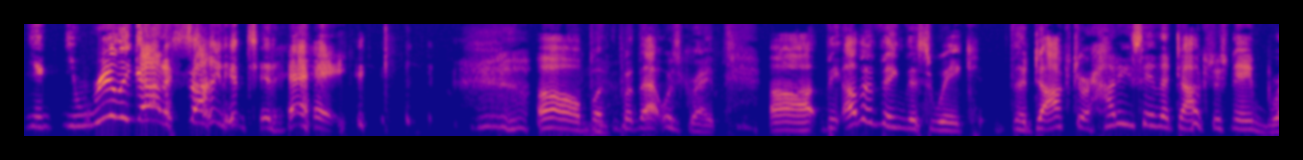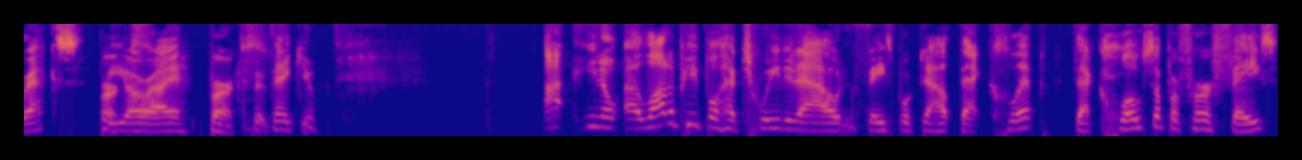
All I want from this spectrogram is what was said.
you, you really gotta sign it today. Oh but but that was great. Uh the other thing this week the doctor how do you say the doctor's name? Brex? Birx. b-r-i Birx. thank you. I, you know, a lot of people had tweeted out and Facebooked out that clip, that close up of her face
